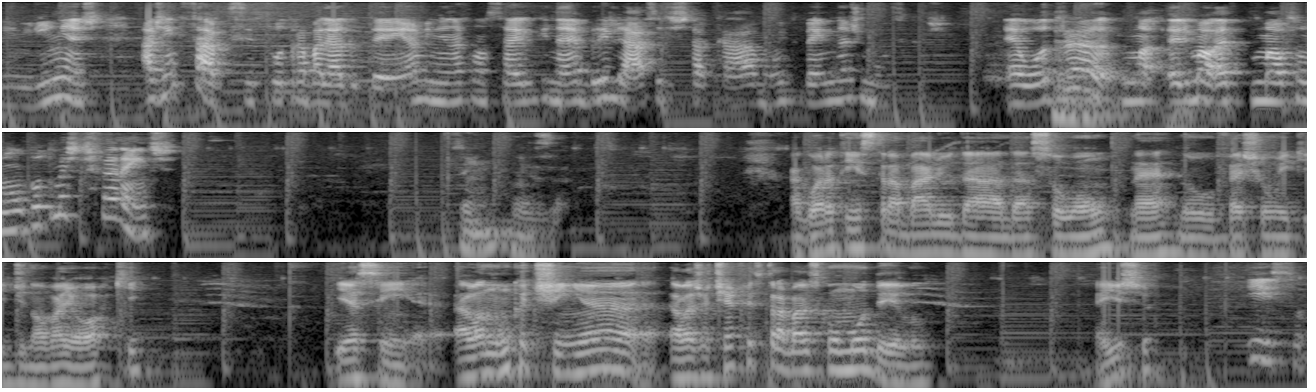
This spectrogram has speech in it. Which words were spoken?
em linhas, a gente sabe que se for trabalhado bem, a menina consegue né, brilhar, se destacar muito bem nas músicas. É outra. Uma, é uma, é uma solução totalmente diferente. Sim. Exato. Agora tem esse trabalho da, da Solon, né, no Fashion Week de Nova York. E assim, ela nunca tinha. Ela já tinha feito trabalhos como modelo. É isso? Isso.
